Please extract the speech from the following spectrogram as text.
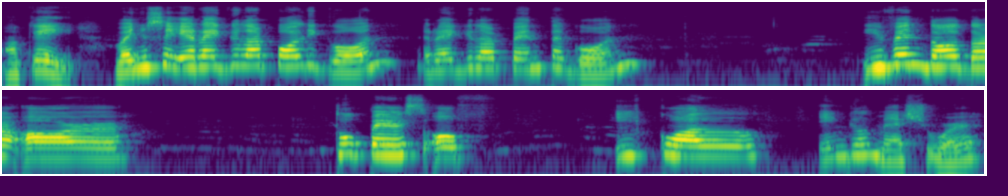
Okay, when you say irregular polygon, irregular pentagon, even though there are two pairs of equal angle measure,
